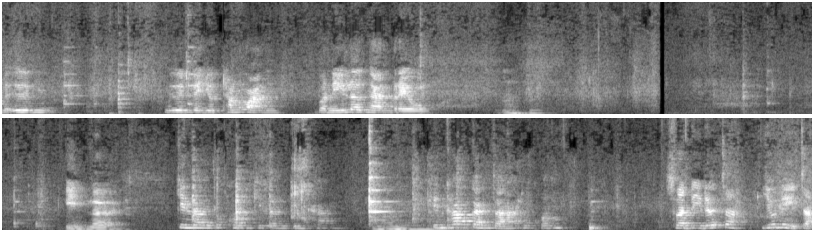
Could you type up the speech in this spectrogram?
มืออื่นมืออื่นก็หยุดทั้งวัน วันนี้เลิกงานเร็ว อินเลย กินเลยทุกคนกินเลยกินข้าว กินข้าวกันจ้าทุกคน สวัสดีเด้อจ้ะอยูนี่จ้ะ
